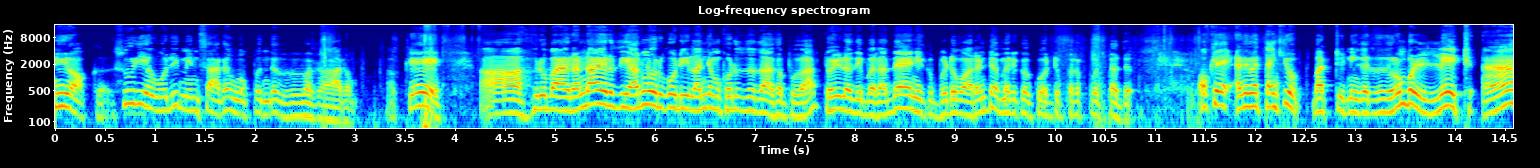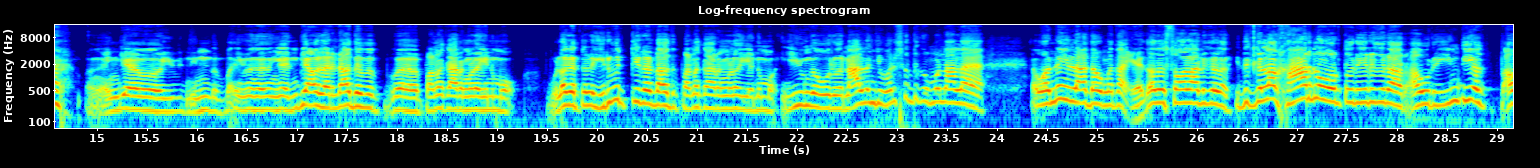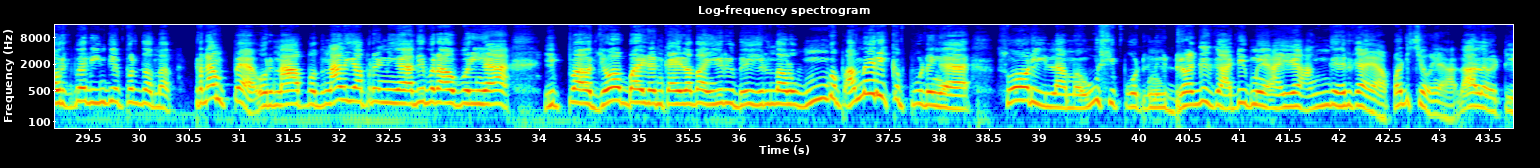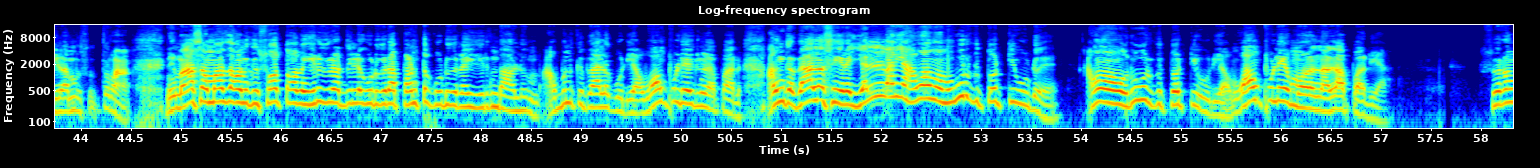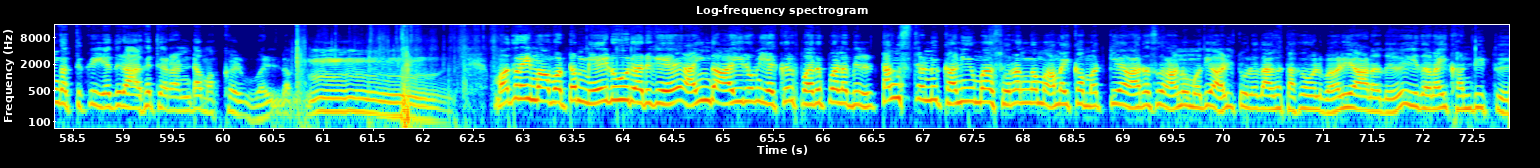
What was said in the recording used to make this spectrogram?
New York சூரிய ஒளி மின்சார ஒப்பந்த விவகாரம். ஓகே ரூபாய் ரெண்டாயிரத்தி இரநூறு கோடி லஞ்சம் கொடுத்ததாக புகார். தொழிலதிபர் அதானிக்கு விடுவார்ன்ட்டு அமெரிக்க கோர்ட்டு பிறப்பித்தது. ஓகே எனவே தேங்க்யூ பட் நீங்கள் ரொம்ப லேட் இங்கே இந்த இவங்க இங்கே இந்தியாவில் ரெண்டாவது பணக்காரங்களோ என்னமோ? உலகத்தில் இருபத்தி ரெண்டாவது பணக்காரங்களோ என்னமோ? இவங்க ஒரு நாலஞ்சு வருஷத்துக்கு முன்னால் ஒன்றும் இல்லாதவங்க தான். ஏதாவது சோழர்கள் இதுக்கெல்லாம் காரணம் ஒருத்தர் இருக்கிறார். அவர் இந்திய அவருக்கு பேர் இந்திய பிரதமர். ட்ரம்ப்பை. ஒரு நாற்பது நாளைக்கு அப்புறம் நீங்கள் அதிபராக போகிறீங்க இப்போ ஜோ பைடன் கையில் தான் இருக்குது. இருந்தாலும் உங்கள் அமெரிக்க பிடுங்க சோறு இல்லாமல் ஊசி போட்டு ட்ரக்குக்கு அடிமை ஆகி அங்கே இருக்காயா? படித்தவயா வேலை வெட்டி இல்லாமல் சுற்றுறான் நீ மாதம் மாதம் அவனுக்கு சோத்த அவன் இருக்கிற இடத்துல கொடுக்குற பணத்தை கொடுக்குற இருந்தாலும் அவனுக்கு வேலை கூடியா? உன் பிள்ளைகளை பாரு. அங்கே வேலை செய்கிற எல்லாரையும் அவன் அவன் ஊருக்கு தொட்டி விடு. அவன் ஒரு ஊருக்கு தொட்டி விடியா உன் பிள்ளைய முதல்ல நல்லா பாரியா. சுரங்கத்துக்கு எதிராக திரண்ட மக்கள் வெள்ளம். மதுரை மாவட்டம் மேலூர் அருகே ஐந்து ஆயிரம் ஏக்கர் பரப்பளவில் டங்ஸ்டன் கனிம சுரங்கம் அமைக்க மத்திய அரசு அனுமதி அளித்துள்ளதாக தகவல் வெளியானது. இதனை கண்டித்து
